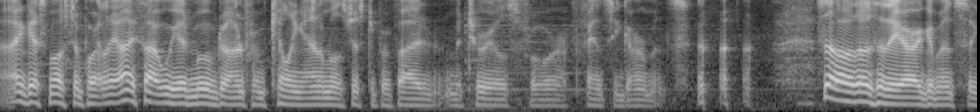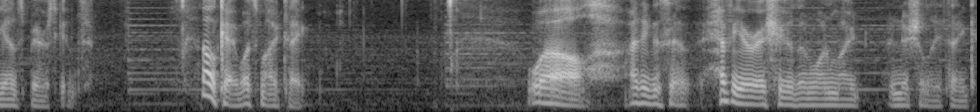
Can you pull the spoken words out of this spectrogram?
I guess most importantly, I thought we had moved on from killing animals just to provide materials for fancy garments. so those are the arguments against bearskins. Okay, what's my take? Well, I think it's a heavier issue than one might initially think.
